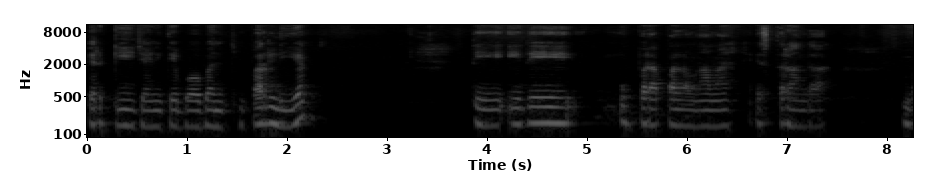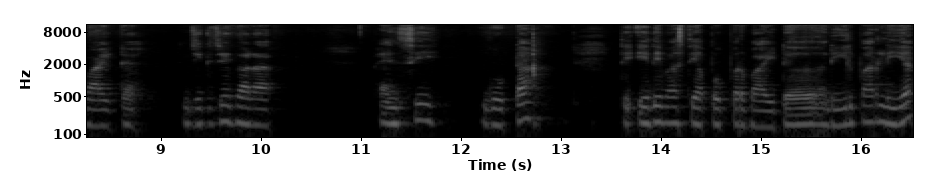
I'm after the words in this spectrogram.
ਫਿਰਕੀ ਯਾਨੀ ਕਿ ਬੋਬਨ ਭਰ ਲਈ ਆ। ਤੇ ਇਹਦੇ ਉੱਪਰ ਆਪਾਂ ਲਾਉਣਾ ਵਾ ਇਸ ਤਰ੍ਹਾਂ ਦਾ ਵਾਈਟ ਜਿਗਜਿਗ ਵਾਲਾ ਫੈਂਸੀ ਗੋਟਾ ਤੇ ਇਹਦੇ ਵਾਸਤੇ ਆਪਾਂ ਉੱਪਰ ਵਾਈਟ ਰੀਲ ਭਰ ਲਈ ਆ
